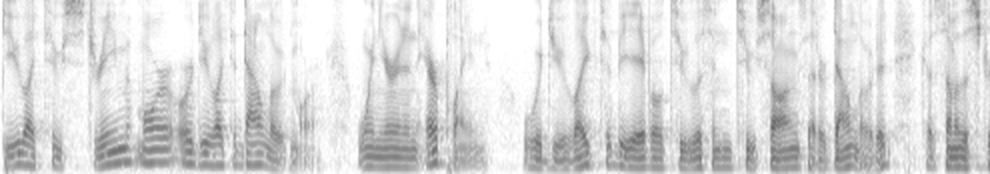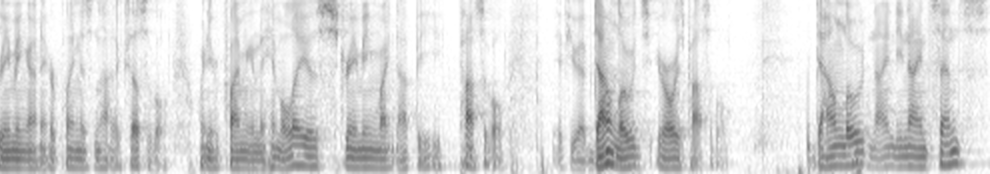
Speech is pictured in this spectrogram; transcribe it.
do you like to stream more or do you like to download more? When you're in an airplane, would you like to be able to listen to songs that are downloaded? Because some of the streaming on airplane is not accessible. When you're climbing the Himalayas, streaming might not be possible. If you have downloads, you're always possible. Download 99 cents,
